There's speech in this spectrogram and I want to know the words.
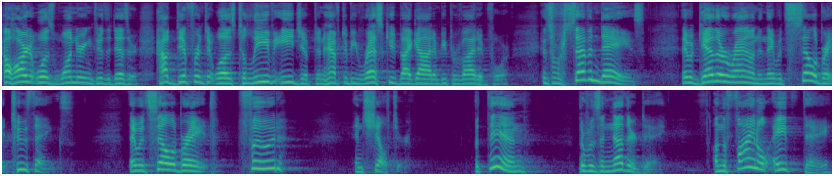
how hard it was wandering through the desert, how different it was to leave Egypt and have to be rescued by God and be provided for. And so for seven days, they would gather around and they would celebrate two things they would celebrate food and shelter. But then there was another day. On the final eighth day,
